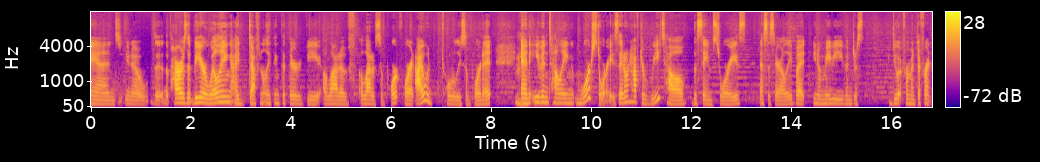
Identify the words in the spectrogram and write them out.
and you know the the powers that be are willing i definitely think that there would be a lot of a lot of support for it. I would totally support it. Mhm. and even telling more stories. They don't have to retell the same stories necessarily but you know maybe even just do it from a different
